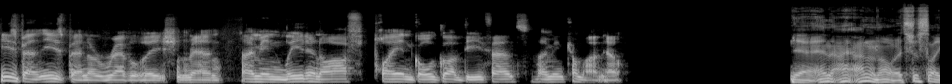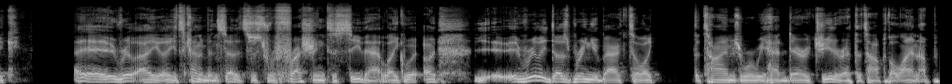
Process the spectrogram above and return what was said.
He's been he's been a revelation, man. I mean, leading off, playing Gold Glove defense. I mean, come on now. Yeah, and I, I don't know. It's just like it really, I, like it's kind of been said. It's just refreshing to see that. Like, uh, it really does bring you back to like the times where we had Derek Jeter at the top of the lineup.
